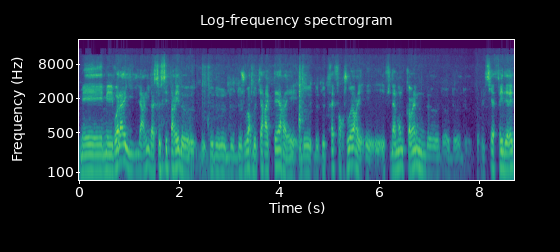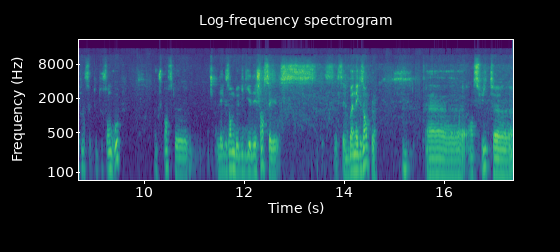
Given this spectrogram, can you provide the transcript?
Mais, mais voilà, il arrive à se séparer de, de, de joueurs de caractère et de, très forts joueurs et, finalement quand même de, réussir à fédérer tout, son groupe. Donc je pense que l'exemple de Didier Deschamps, c'est le bon exemple. Euh, ensuite, euh,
